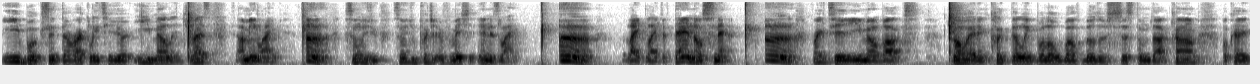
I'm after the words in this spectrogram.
ebook sent directly to your email address, I mean like, uh, as soon as you soon as you put your information in, it's like, uh, like like the Thanos snap, uh, right to your email box. Go ahead and click the link below wealthbuilderzsystem.com okay?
